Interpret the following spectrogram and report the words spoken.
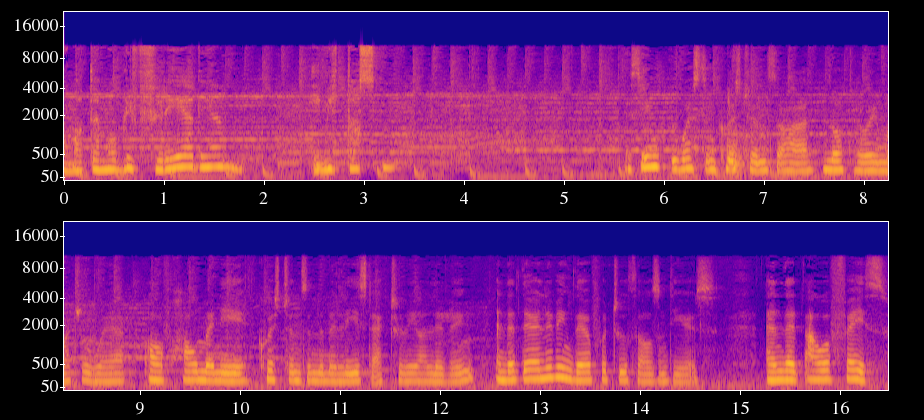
om at det må bli fred igjen i think the Western Christians are not very much aware of how many Christians in the Middle East actually are living, and that they are living there for 2,000 years. And that our faith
